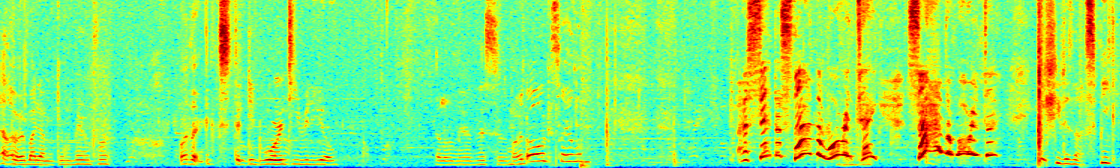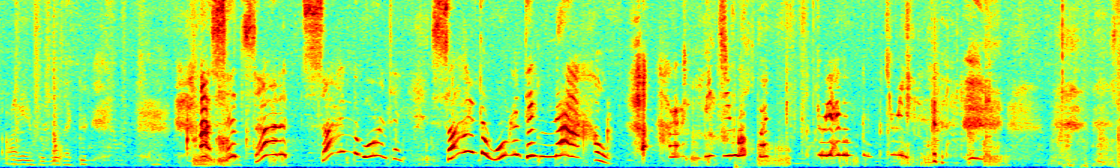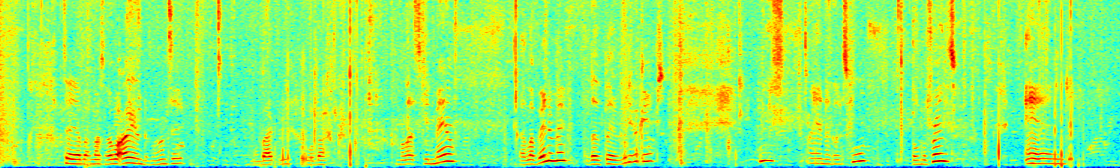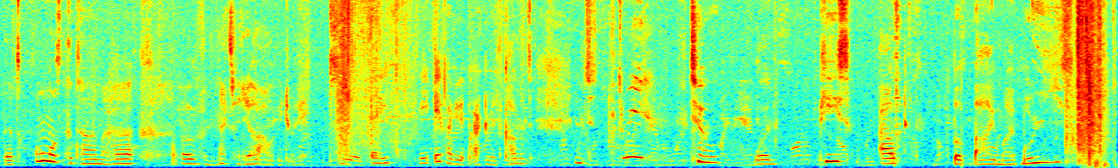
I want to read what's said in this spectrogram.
Hello everybody, I'm Cameron for or the extended warranty video. Oh, Hello there, this is my dog Salem. I said to sign the warranty! Sign the warranty! She does not speak, I am her voice actor. I said! Sign the warranty! Sign the warranty now! I'm gonna beat you up by three, three. Tell you about myself. I am Devontae. I'm back. I'm back. I'm a light skinned male. I love anime. I love playing video games. And I go to school with my friends. And that's almost the time I have of the next video. I will be doing a. If I can activate the comments. Into three, two, one. Peace out. Bye-bye, my boys.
